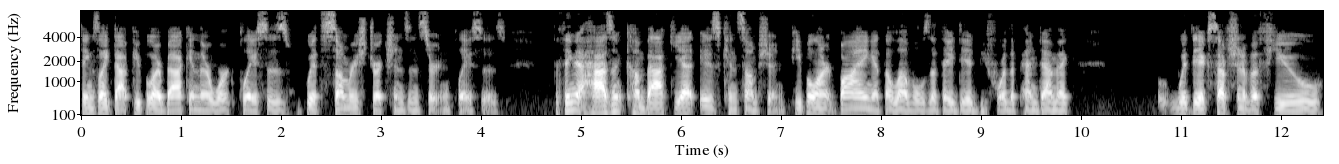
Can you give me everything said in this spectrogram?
things like that. People are back in their workplaces with some restrictions in certain places. The thing that hasn't come back yet is consumption. People aren't buying at the levels that they did before the pandemic, with the exception of a few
